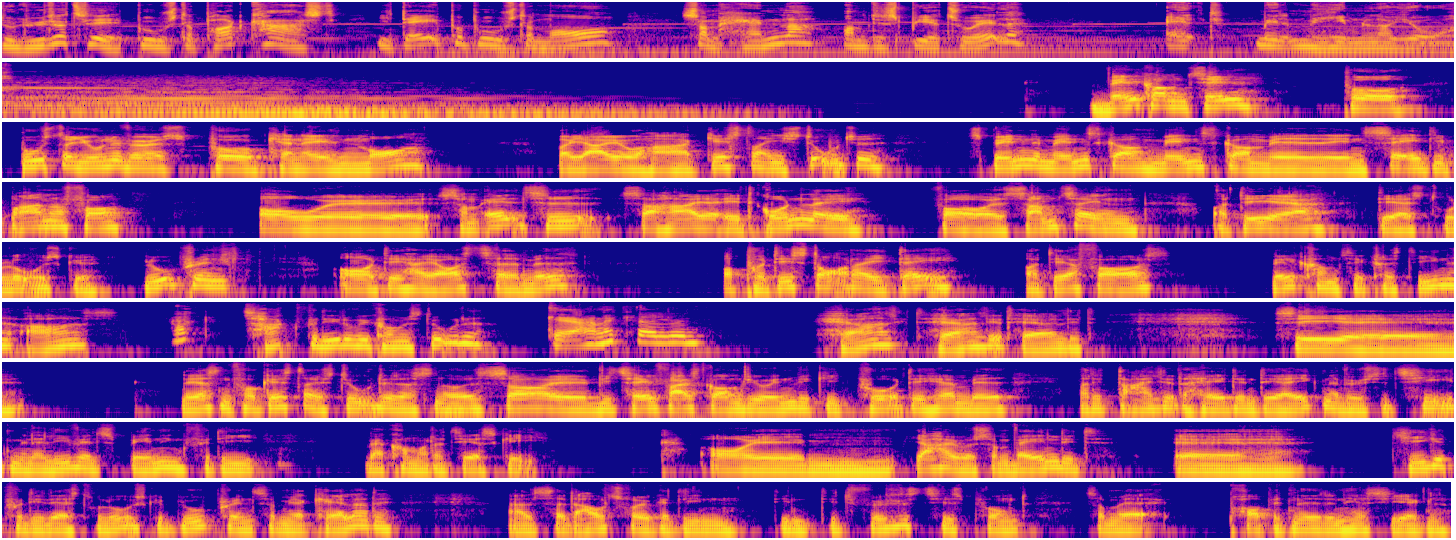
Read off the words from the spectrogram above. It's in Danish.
Du lytter til Booster Podcast i dag på Booster More, som handler om det spirituelle. Alt mellem himmel og jord. Velkommen til på Booster Universe på kanalen More, hvor jeg jo har gæster i studiet. Spændende mennesker, mennesker med en sag, de brænder for. Og øh, som altid, så har jeg et grundlag for øh, samtalen, og det er det astrologiske blueprint, og det har jeg også taget med. Og på det står der i dag, og derfor også velkommen til Christine Ares. Tak. Tak fordi du vil komme i studiet. Gerne, Calvin. Herligt, herligt, herligt. Se, øh, når jeg sådan får gæster i studiet og sådan noget, så øh, vi talte faktisk om det jo, inden vi gik på, det her med, var det dejligt at have den der, ikke nervøsitet, men alligevel spænding, fordi hvad kommer der til at ske? Og øh, jeg har jo som vanligt øh, kigget på dit astrologiske blueprint, som jeg kalder det, altså et aftryk af din, din, dit fødselstidspunkt, som er proppet ned i den her cirkel.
